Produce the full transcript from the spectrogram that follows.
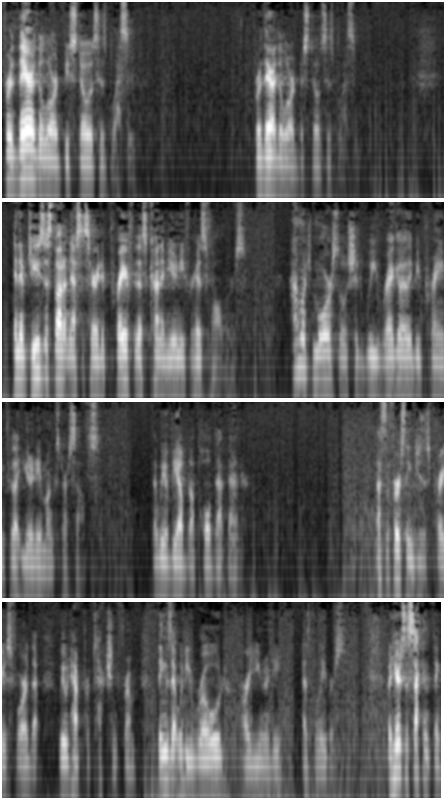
For there the Lord bestows his blessing for there the Lord bestows his blessing. And if Jesus thought it necessary to pray for this kind of unity for his followers, how much more so should we regularly be praying for that unity amongst ourselves? That we will be able to uphold that banner. That's the first thing Jesus prays for, that we would have protection from. Things that would erode our unity as believers. But here's the second thing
